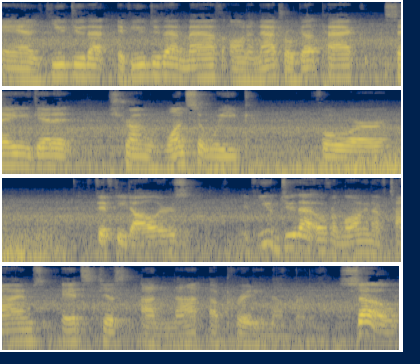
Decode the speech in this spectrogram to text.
and if you do that, if you do that math on a natural gut pack, say you get it strung once a week for $50, if you do that over long enough times, it's just a, not a pretty number. So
